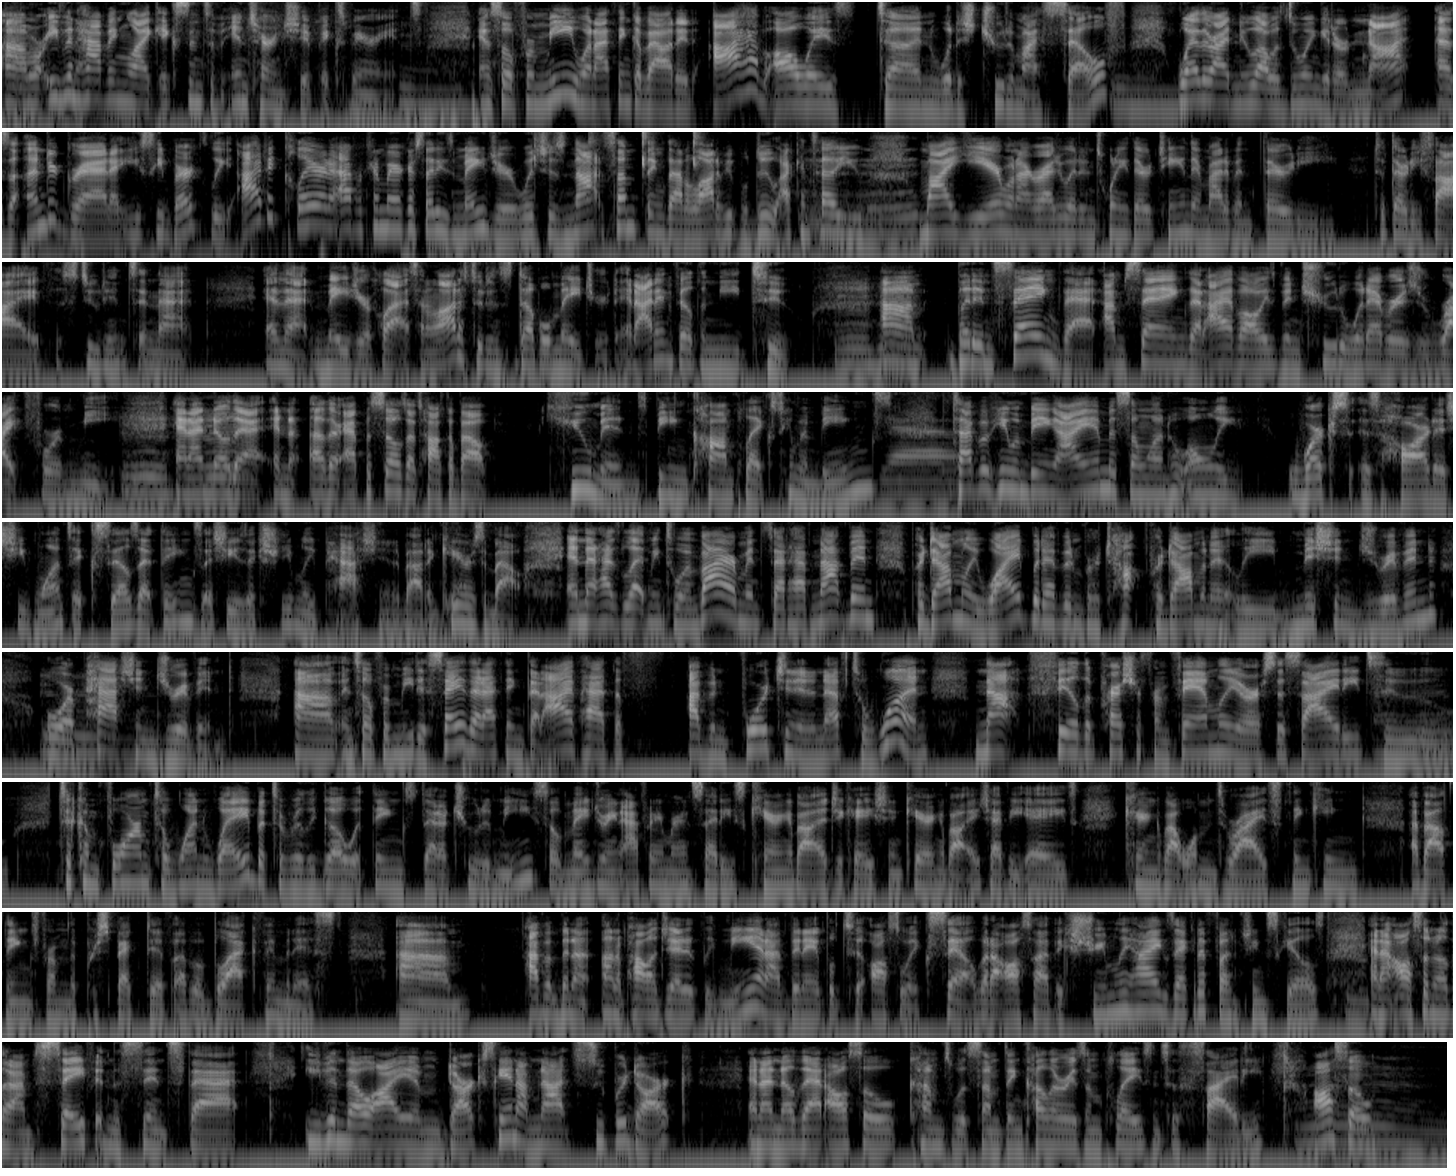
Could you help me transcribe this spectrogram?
Um, or even having like extensive internship experience. And so for me, when I think about it, I have always done what is true to myself, mm. whether I knew I was doing it or not. As an undergrad at UC Berkeley, I declared African American Studies major, which is not something that a lot of people do. I can tell you, mm-hmm. my year when I graduated in 2013, there might have been 30 to 35 students in that in that major class, and a lot of students double majored, and I didn't feel the need to. Mm-hmm. Um, but in saying that, I'm saying that I have always been true to whatever is right for me, mm-hmm. and I know that in other episodes I talk about humans being complex human beings. Yeah. The type of human being I am is someone who only works as hard as she wants, excels at things that she's extremely passionate about and cares about. And that has led me to environments that have not been predominantly white, but have been pre- predominantly mission driven or passion driven. Um, and so for me to say that, I think that I've had the I've been fortunate enough to one not feel the pressure from family or society to to conform to one way, but to really go with things that are true to me. So majoring in African American studies, caring about education, caring about HIV/AIDS, caring about women's rights, thinking about things from the perspective of a Black feminist. Um, I haven't been un- unapologetically me, and I've been able to also excel. But I also have extremely high executive functioning skills, and I also know that I'm safe in the sense that even though I am dark skinned, I'm not super dark. And I know that also comes with something colorism plays into society. Also, mm.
